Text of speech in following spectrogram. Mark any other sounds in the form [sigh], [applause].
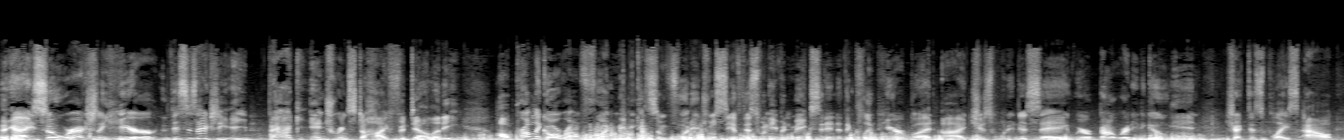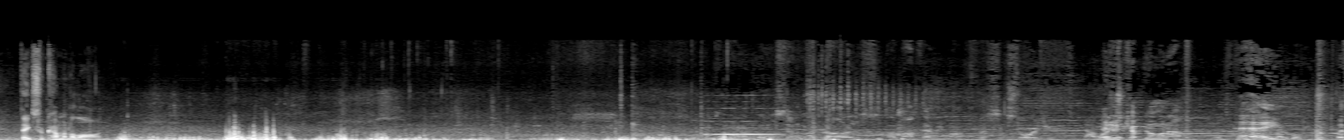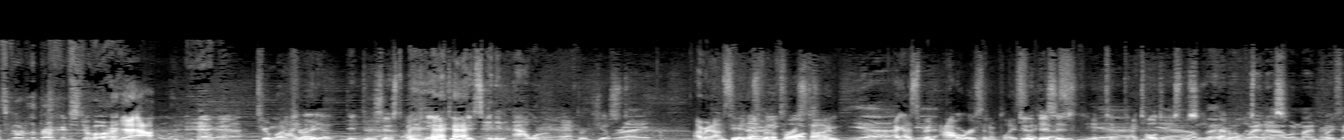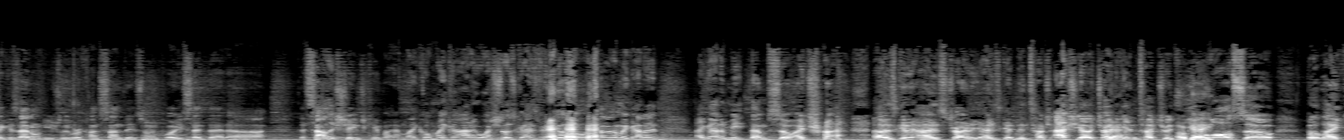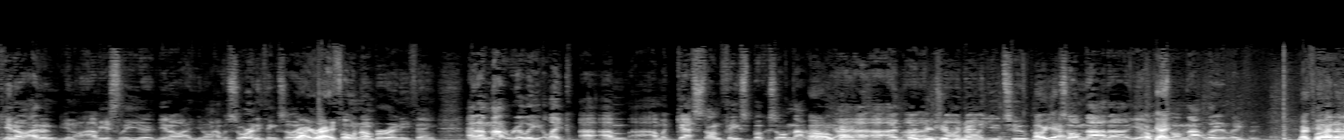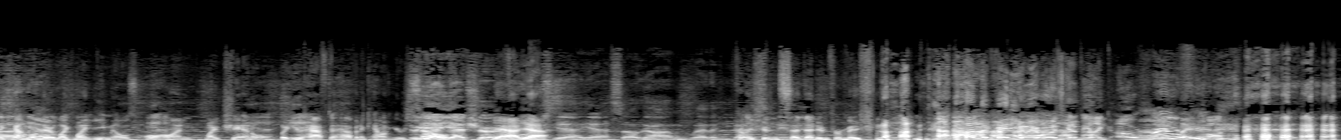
Hey guys, so we're actually here. This is actually a back entrance to High Fidelity. I'll probably go around front, maybe get some footage. We'll see if this one even makes it into the clip here, but I just wanted to say we're about ready to go in, check this place out. Thanks for coming along. Seven hundred dollars a month every month for six storage units. It just kept going up. Hey, let's go to the record store. [laughs] Yeah, yeah. too much, I right? need a, there's just, I can't do this in an hour after just. Right. I mean, I'm seeing And this then for the first to- time. Yeah. I gotta spend yeah. hours in a place Dude, like this this. is, it's- I told you, this yeah. was But incredible, When, this place. Uh, when my employee said, because I don't usually work on Sundays, so my employee said that uh, the Sound Exchange came by. I'm like, oh my god, I watch those guys' videos all the [laughs] time. I gotta, I gotta meet them. So I try. [laughs] I was gonna, I was trying to, I was getting in touch. Actually, I was trying Yeah. to get in touch with Okay. you also. But like, you know, I don't, you know, obviously, you, you know, I- you don't have a store or anything, so I Right, don't have right. a phone number or anything. And I'm not really like, I, I'm, I'm a guest on Facebook, so I'm not Oh, okay. I, I, I, Or I, you YouTube, know, you on, mean. uh, YouTube. Oh, yeah. So I'm not, uh, yeah. Okay. So I'm not li- like. Now, if you but, have an uh, account on there, like my email's Yeah. on my channel, Yeah, but you yeah. have to have an account yourself. Yeah, yeah, sure. Yeah, yeah. Yeah, yeah. So, no, I'm glad that you guys. Probably shouldn't have said that in. information on, [laughs] on the video. Everyone's gonna be like, "Oh, [laughs] really?" [laughs] Yeah.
